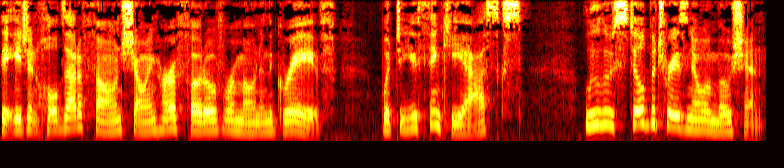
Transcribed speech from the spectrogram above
The agent holds out a phone showing her a photo of Ramon in the grave. What do you think? he asks. Lulu still betrays no emotion.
